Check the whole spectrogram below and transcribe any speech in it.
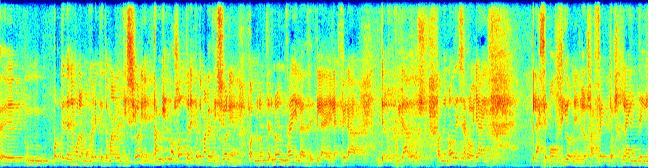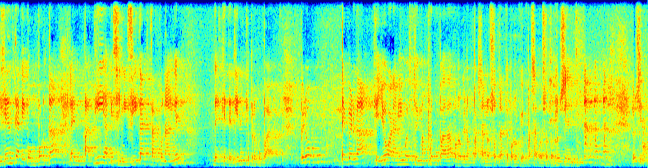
eh, ¿por qué tenemos las mujeres que tomar decisiones? También vosotros tenéis que tomar decisiones cuando no, entráis en la, esfera de los cuidados, cuando no desarrolláis las emociones, los afectos, la inteligencia que comporta, la empatía que significa estar con alguien del que te tienes que preocupar. Pero es verdad que yo ahora mismo estoy más preocupada por lo que nos pasa a nosotras que por lo que os pasa a vosotros. Lo siento. Lo siento.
